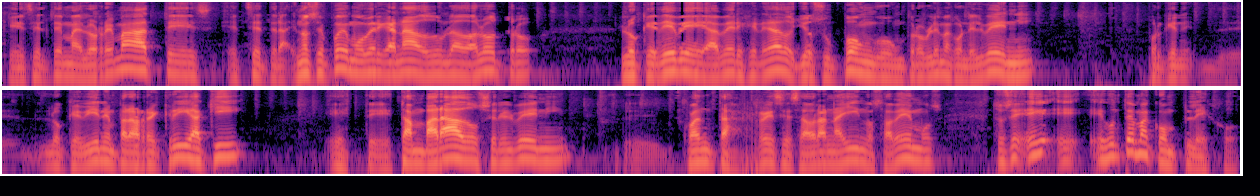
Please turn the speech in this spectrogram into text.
que es el tema de los remates, etcétera. No se puede mover ganado de un lado al otro, lo que debe haber generado, yo supongo, un problema con el Beni, porque eh, lo que vienen para recría aquí este, están varados en el Beni, eh, cuántas reses habrán ahí, no sabemos. Entonces, es, un tema complejo.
